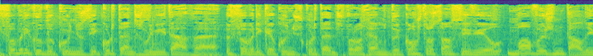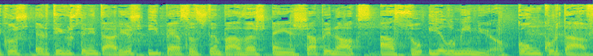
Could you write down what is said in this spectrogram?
Fabrico de Cunhos e Cortantes Limitada. Fabrica cunhos cortantes para o ramo de construção civil, móveis metálicos, artigos sanitários e peças estampadas em chapa inox, aço e alumínio. Concordave,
